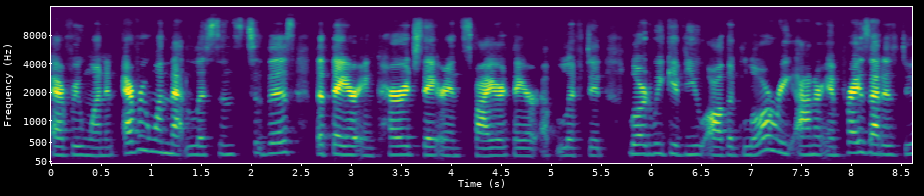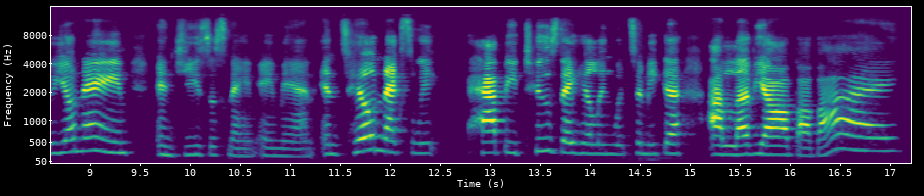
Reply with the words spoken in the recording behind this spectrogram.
everyone and everyone that listens to this, that they are encouraged, they are inspired, they are uplifted. Lord, we give you all the glory, honor, and praise that is due your name. In Jesus' name, amen. Until next week, happy Tuesday healing with Tamika. I love y'all. Bye bye.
